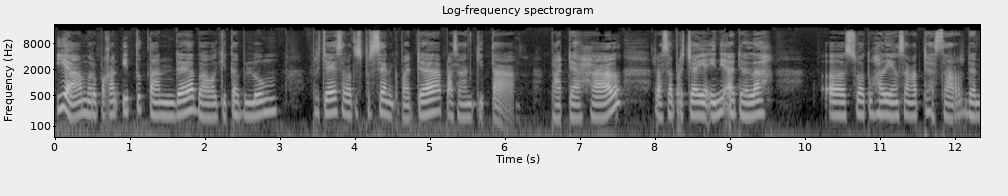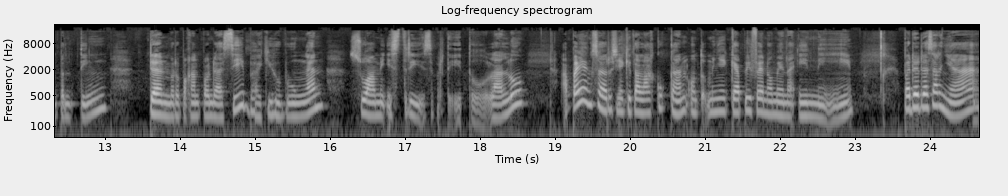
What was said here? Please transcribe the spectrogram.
iya merupakan itu tanda bahwa kita belum percaya 100% kepada pasangan kita. Padahal rasa percaya ini adalah uh, suatu hal yang sangat dasar dan penting dan merupakan pondasi bagi hubungan suami istri seperti itu. Lalu apa yang seharusnya kita lakukan untuk menyikapi fenomena ini? Pada dasarnya,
